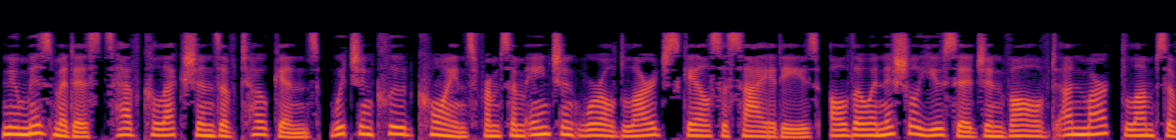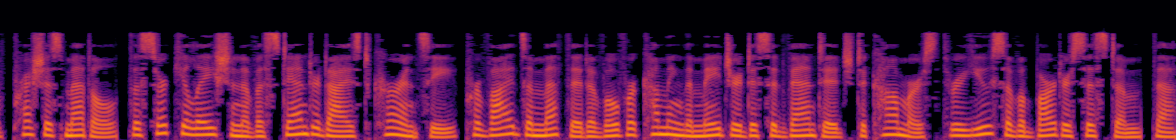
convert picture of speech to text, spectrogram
Numismatists have collections of tokens, which include coins from some ancient world large-scale societies. Although initial usage involved unmarked lumps of precious metal, the circulation of a standardized currency provides a method of overcoming the major disadvantage to commerce through use of a barter system, the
